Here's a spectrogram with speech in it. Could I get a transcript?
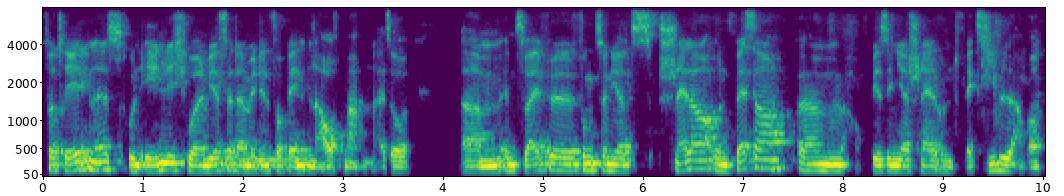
vertreten ist. Und ähnlich wollen wir es ja dann mit den Verbänden auch machen. Also ähm, Im Zweifel funktioniert es schneller und besser. Ähm, wir sind ja schnell und flexibel, aber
